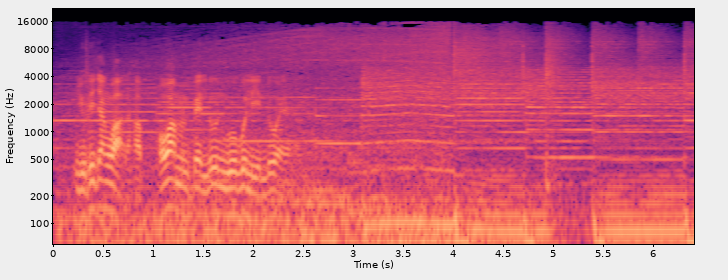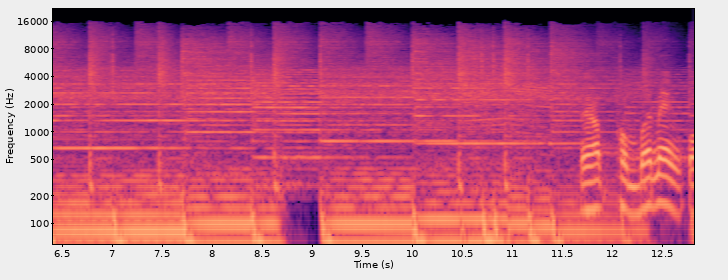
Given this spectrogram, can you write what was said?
ๆ อยู่ที่จังหวะแหละครับ เพราะว่ามันเป็นรุ่นบูบอร์ลีนด้วยครับนะครับผมเบิร์ดเม่งโปร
